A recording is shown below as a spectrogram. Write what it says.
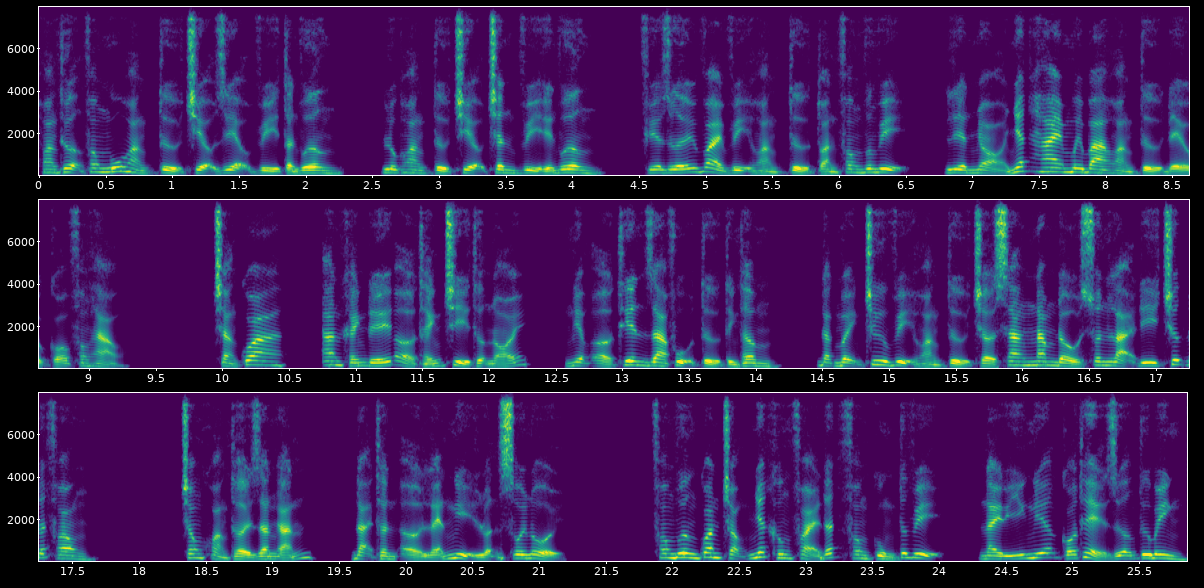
Hoàng thượng phong ngũ hoàng tử triệu diệu vì tần vương, lục hoàng tử triệu chân vì yến vương, phía dưới vài vị hoàng tử toàn phong vương vị, liền nhỏ nhất 23 hoàng tử đều có phong hào. Chẳng qua, An Khánh Đế ở thánh chỉ thượng nói, niệm ở thiên gia phụ tử tình thâm, đặc mệnh chư vị hoàng tử chờ sang năm đầu xuân lại đi trước đất phong. Trong khoảng thời gian ngắn, đại thần ở lén nghị luận sôi nổi. Phong vương quan trọng nhất không phải đất phong cùng tước vị, này ý nghĩa có thể dưỡng tư binh.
